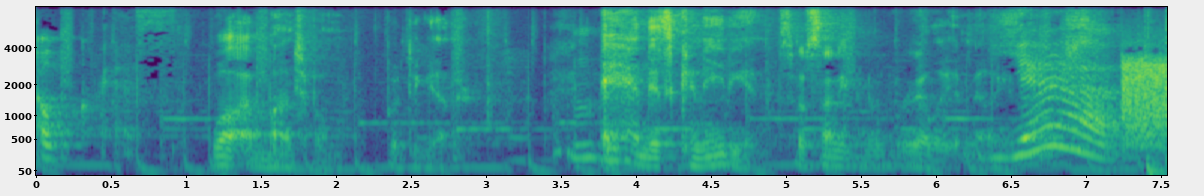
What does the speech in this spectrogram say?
Oh, Chris. Well, a bunch of them put together. And it's Canadian, so it's not even really a million. Yeah.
